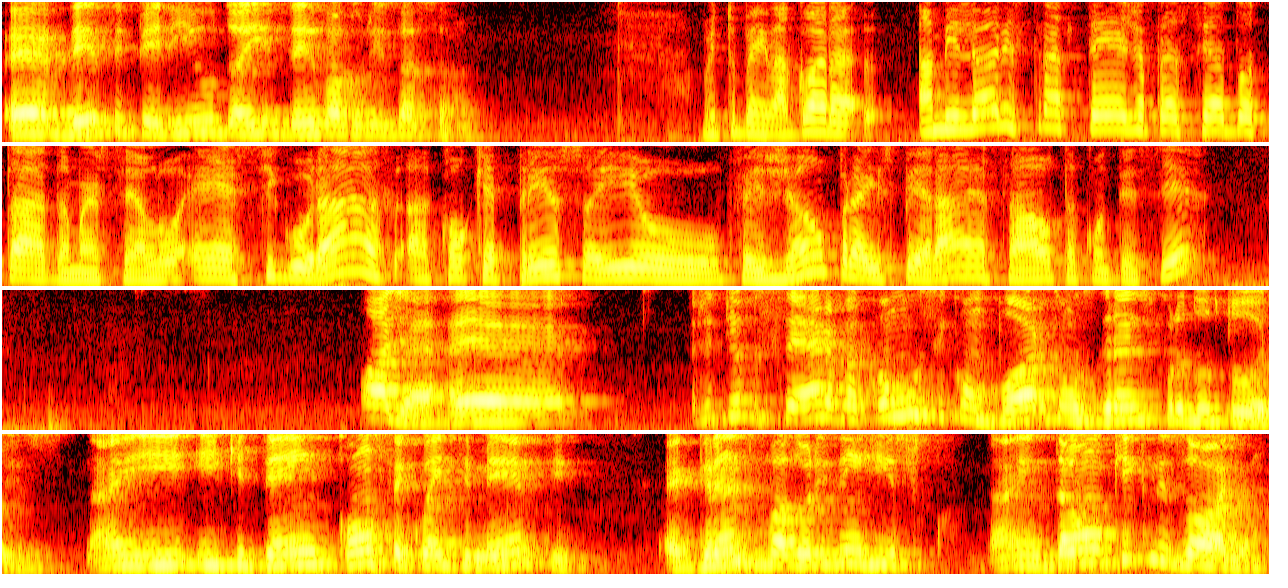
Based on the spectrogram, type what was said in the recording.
é, desse período aí de valorização. Muito bem. Agora, a melhor estratégia para ser adotada, Marcelo, é segurar a qualquer preço aí o feijão para esperar essa alta acontecer? Olha, é, a gente observa como se comportam os grandes produtores né, e, e, que têm, consequentemente, é, grandes valores em risco. Tá? Então, o que, que eles olham?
